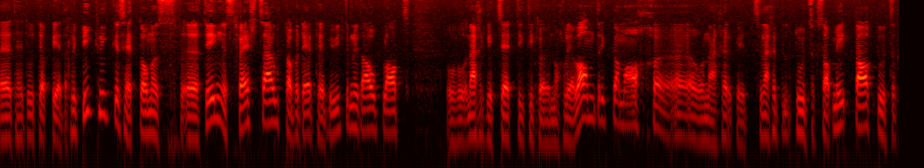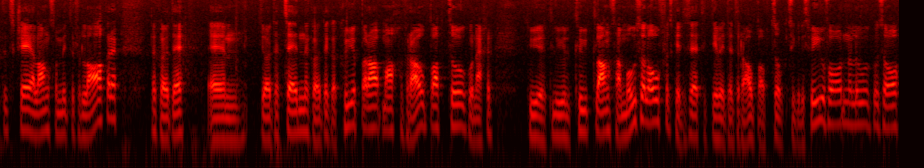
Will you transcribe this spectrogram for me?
Äh, dann tut ja ein bisschen Picknick. Es hat hier ein äh, Ding, ein Festzelt, aber dort haben wir weiter nicht alle Platz. Und nachher gibt es solche, die gehen noch ein eine Wanderung machen. Äh, und nachher, gibt's, nachher tut sich ab Mittag tut sich das Geschehen langsam wieder verlagern. Dann gehen ähm, die, die Zähne gehen dann Kühe parat machen für Alpabzug. Und nachher die, die, die Leute langsam rauslaufen. Es gibt solche, die wieder den Alpabzug zu Griswil vorne schauen und so.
